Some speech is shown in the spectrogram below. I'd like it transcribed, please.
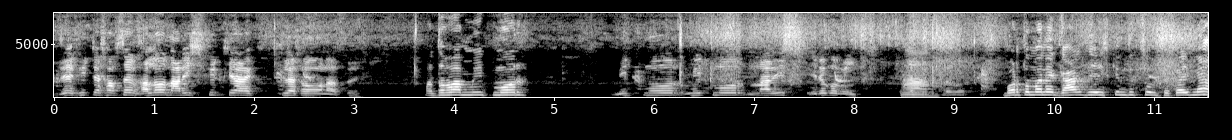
যে ফিটটা সবচেয়ে ভালো নারিশ ফিট খেলা খেলার সম্ভাবনা আছে। অথবা মিট মোর? মিটমোর মিটমোর নারিশ এরকমই। বর্তমানে ঘাস দিয়ে কিন্তু চলছে তাই না?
